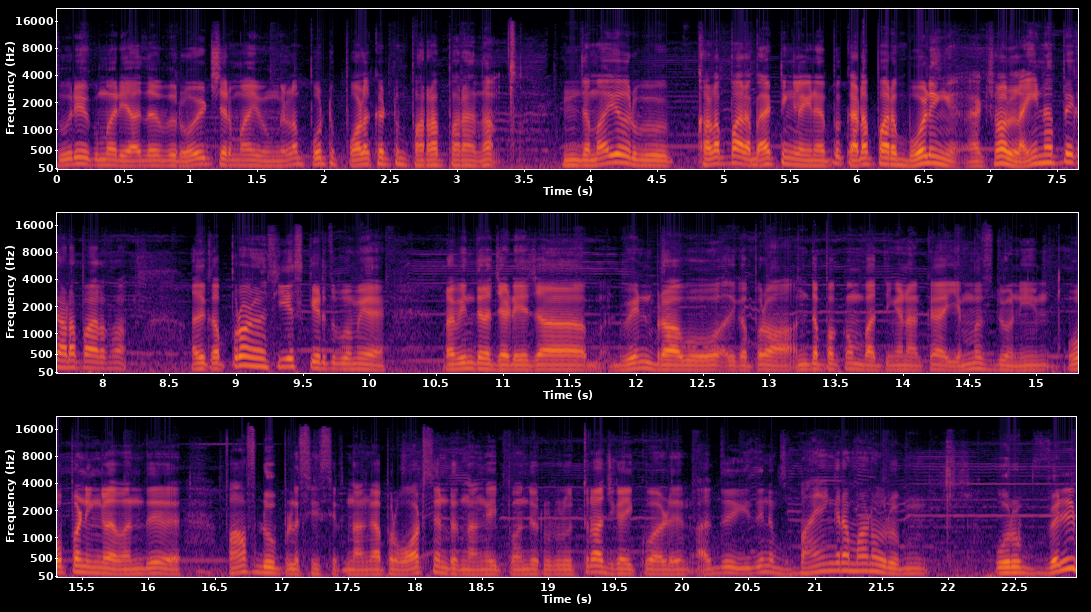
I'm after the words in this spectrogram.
Suryakumar Yadav Rohit Sharma இவங்கெல்லாம் போட்டு பொழக்கட்டும் பரப்பரை தான். இந்த மாதிரி ஒரு கடப்பார பேட்டிங் லைனப்பு கடப்பார போலிங்கு ஆக்சுவலாக லைனப்பே கடப்பார தான். அதுக்கப்புறம் சிஎஸ்கே எடுத்துப்போமே. ரவீந்திர ஜடேஜா டுவேன் பிராவோ அதுக்கப்புறம் அந்த பக்கம் பார்த்தீங்கன்னாக்கா எம்எஸ் தோனி ஓப்பனிங்கில் வந்து ஃபாஃப் டூ பிளஸிஸ் இருந்தாங்க. அப்புறம் வாட்ஸன் இருந்தாங்க. இப்போ வந்து ஒரு ருத்ராஜ் கைக்வாடு அது இதுன்னு பயங்கரமான ஒரு ஒரு வெல்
